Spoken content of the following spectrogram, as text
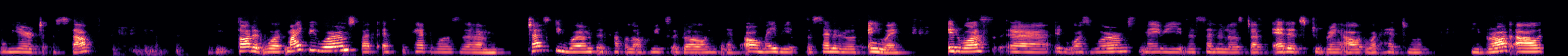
weird stuff. He thought it was might be worms, but as the cat was um, just dewormed a couple of weeks ago, he said, "Oh, maybe it's the cellulose." Anyway, it was uh, it was worms. Maybe the cellulose just added to bring out what had to be brought out.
